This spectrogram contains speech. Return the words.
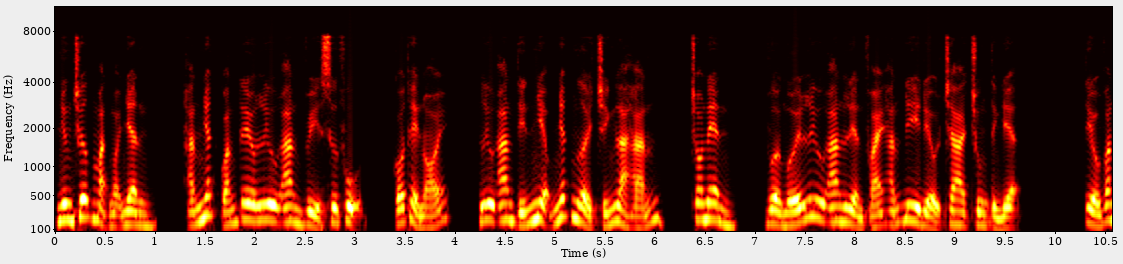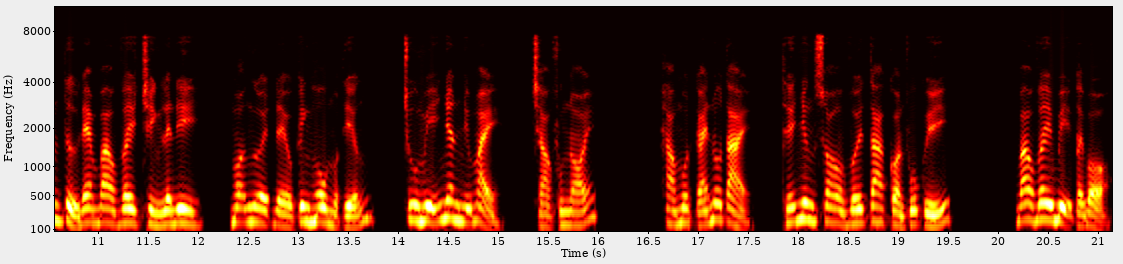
nhưng trước mặt ngoại nhân, hắn nhất quán kêu Lưu An vì sư phụ, có thể nói, Lưu An tín nhiệm nhất người chính là hắn, cho nên, vừa mới Lưu An liền phái hắn đi điều tra trung tình điện. Tiểu văn tử đem bao vây trình lên đi, mọi người đều kinh hô một tiếng, Chu Mỹ nhân như mày, chào phung nói. Hảo một cái nô tài, thế nhưng so với ta còn phú quý. Bao vây bị cởi bỏ,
